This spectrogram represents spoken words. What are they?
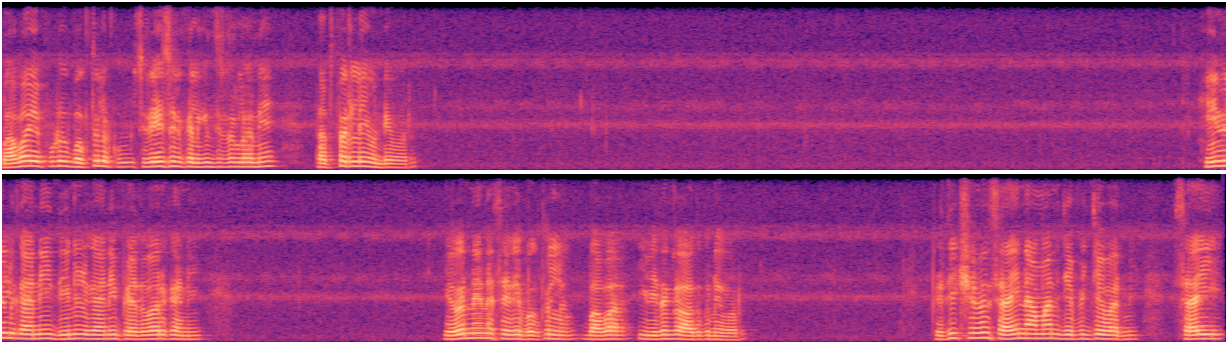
బాబా ఎప్పుడూ భక్తులకు శ్రేయస్సును కలిగించడంలోనే తత్పరులై ఉండేవారు. హీనులు కానీ దీనులు కానీ పేదవారు కానీ ఎవరినైనా సరే భక్తులను బాబా ఈ విధంగా ఆదుకునేవారు. ప్రతిక్షణం సాయి నామాన్ని జపించేవారిని సాయి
